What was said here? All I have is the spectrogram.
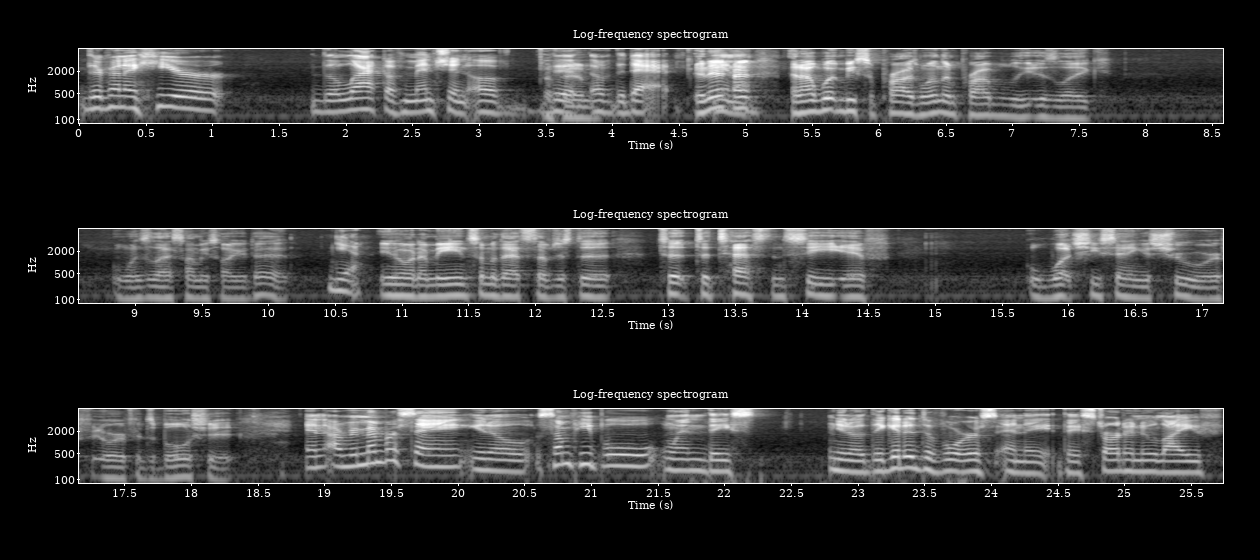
they're gonna hear the lack of mention of the him. of, the dad. and then? I, and I wouldn't be surprised. One of them probably is like, when's the last time you saw your dad? yeah, You know what I mean? Some of that stuff just to to to test and see if what she's saying is true or if or if it's bullshit. and I remember saying, you know, some people when they, you know, they get a divorce and they they start a new life,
